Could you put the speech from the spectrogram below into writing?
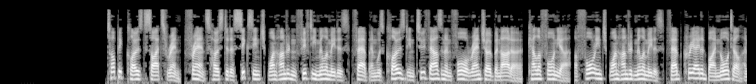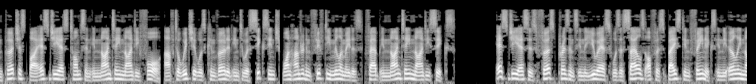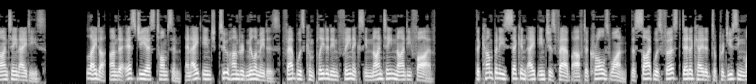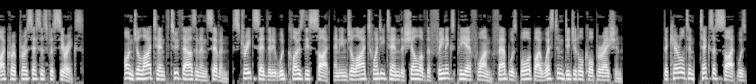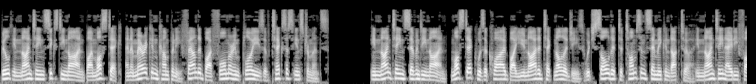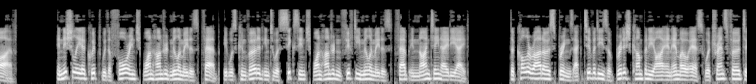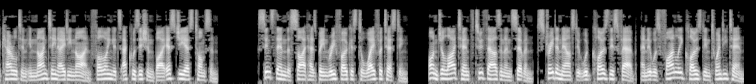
Topic closed sites Rennes, France hosted a 6-inch (150 mm) fab and was closed in 2004 Rancho Bernardo, California, a 4-inch (100 mm) fab created by Nortel and purchased by SGS Thomson in 1994, after which it was converted into a 6-inch (150 mm) fab in 1996. SGS's first presence in the U.S. was a sales office based in Phoenix in the early 1980s. Later, under SGS Thomson, an 8-inch (200 mm) fab was completed in Phoenix in 1995. The company's second 8 inches fab after Crolles 1, the site was first dedicated to producing microprocessors for Cyrix. On July 10, 2007, Street said that it would close this site, and in July 2010 the shell of the Phoenix PF1 fab was bought by Western Digital Corporation. The Carrollton, Texas site was built in 1969 by Mostek, an American company founded by former employees of Texas Instruments. In 1979, Mostek was acquired by United Technologies which sold it to Thomson Semiconductor in 1985. Initially equipped with a 4-inch 100 mm fab, it was converted into a 6-inch 150 mm fab in 1988. The Colorado Springs activities of British company INMOS were transferred to Carrollton in 1989 following its acquisition by SGS Thomson. Since then the site has been refocused to wafer testing. On July 10, 2007, Street announced it would close this fab, and it was finally closed in 2010.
